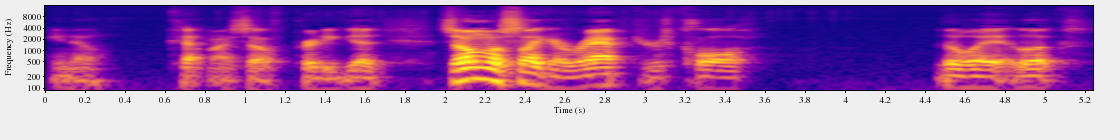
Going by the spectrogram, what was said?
you know cut myself pretty good. It's almost like a raptor's claw the way it looks.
